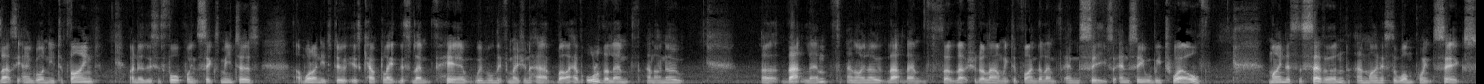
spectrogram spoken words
That's the angle I need to find. I know this is 4.6 meters. Uh, what I need to do is calculate this length here with all the information I have. But I have all of the length, and I know uh, that length, and I know that length. So that should allow me to find the length NC. So NC will be 12 minus the 7 and minus the 1.6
